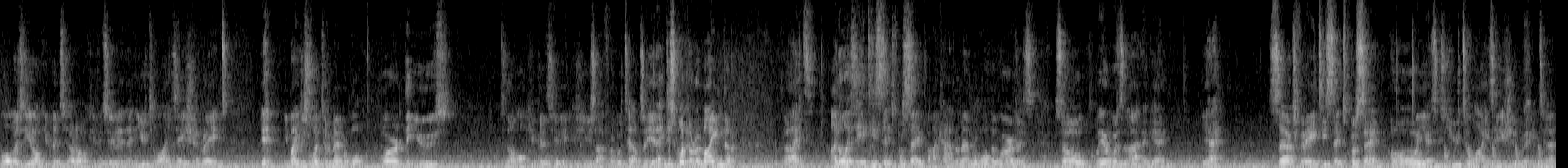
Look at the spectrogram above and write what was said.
What was the occupancy, or occupancy rate, the utilization rate? yeah, you might just want to remember what word they use. It's not occupancy rate, because you use that for hotel. So you might just want a reminder, right? I know it's 86%, but I can't remember what the word is. So where was that again? Yeah, search for 86%. Oh yes, it's utilization rate. Yeah?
